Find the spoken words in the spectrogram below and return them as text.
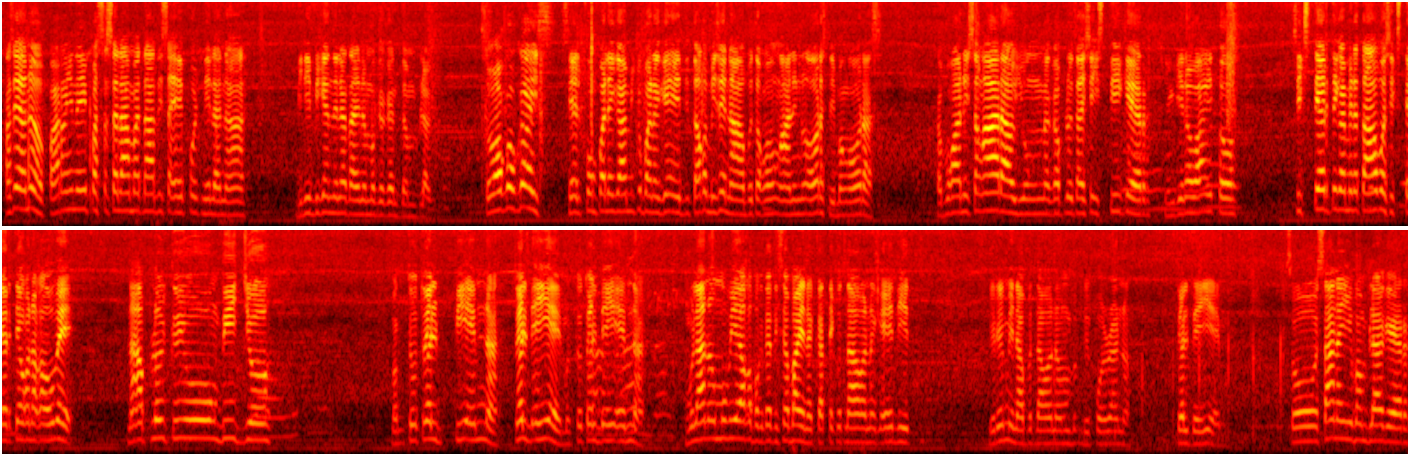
Kasi ano, parang yun na yung pasasalamat natin sa effort nila na binibigyan nila tayo ng magagandang vlog. So ako guys, cellphone pala gamit ko pa nag-edit ako. Minsan naabot ako ng 6 na oras, 5 oras. Kabukan isang araw, yung nag-upload tayo sa sticker, yung ginawa ito, 6.30 kami natapos, 6.30 ako nakauwi. Na-upload ko yung video, magto 12 PM na, 12 AM, magto 12 AM na. Mula nung umuwi ako pagdating sa bahay, nagkatikot na ako nag-edit. Hindi rin, minabot na ako ng before ano, 12 AM. So sana yung ibang vlogger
